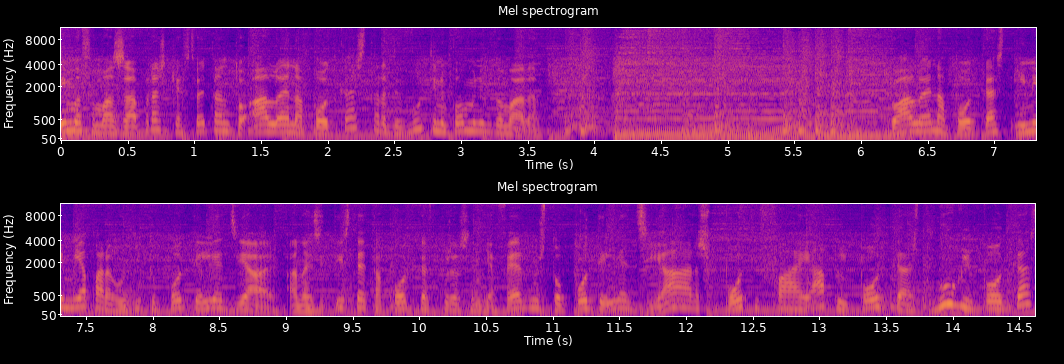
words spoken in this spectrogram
Είμαι ο Θωμάς Ζάμπρας και αυτό ήταν το άλλο ένα podcast ραντεβού την επόμενη εβδομάδα. Το άλλο ένα podcast είναι μια παραγωγή του pod.gr. Αναζητήστε τα podcast που σας ενδιαφέρουν στο pod.gr, Spotify, Apple Podcast, Google Podcast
